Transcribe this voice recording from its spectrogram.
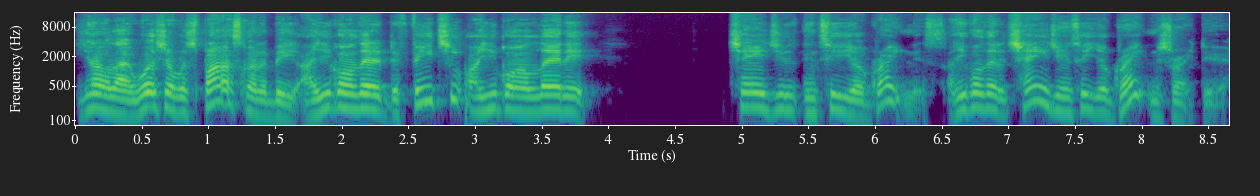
yo, like, what's your response gonna be? Are you gonna let it defeat you? Are you gonna let it change you into your greatness? Are you gonna let it change you into your greatness right there?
